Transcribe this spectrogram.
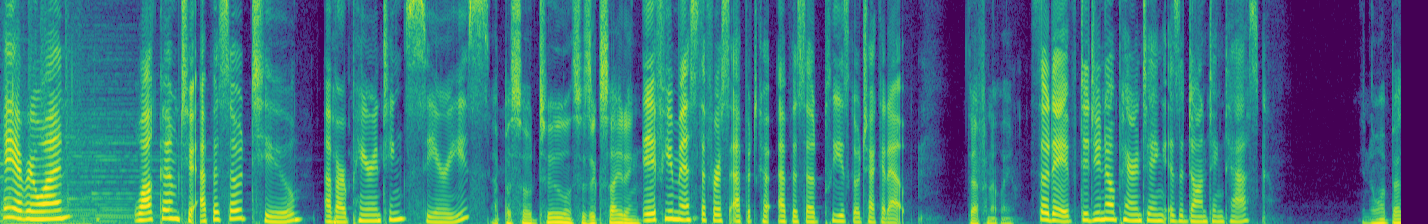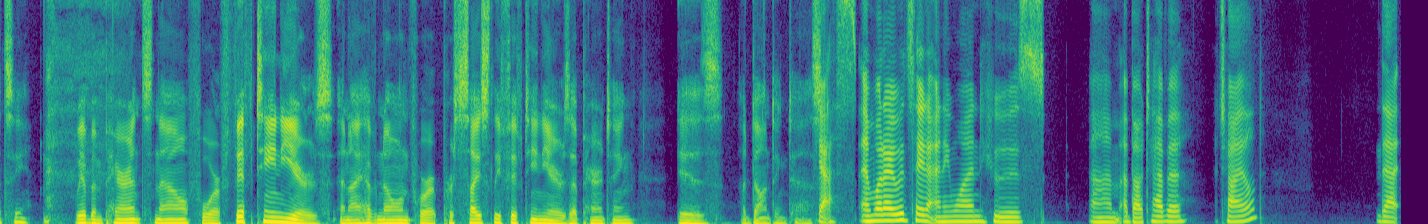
Hey everyone, welcome to episode two of our parenting series. Episode two. This is exciting. If you missed the first epi- episode, please go check it out. Definitely. So, Dave, did you know parenting is a daunting task? You know what, Betsy? We have been parents now for 15 years, and I have known for precisely 15 years that parenting is a daunting task. Yes. And what I would say to anyone who's um, about to have a, a child, that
